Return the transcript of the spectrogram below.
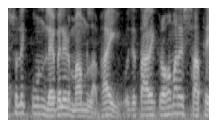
আসলে কোন লেভেলের মামলা? ভাই ওই যে তারেক রহমানের সাথে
